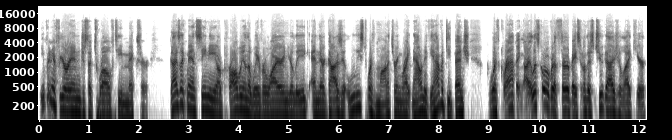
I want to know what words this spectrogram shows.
even if you're in just a 12-team mixer, guys like Mancini are probably on the waiver wire in your league, and they're guys at least worth monitoring right now. And if you have a deep bench worth grabbing. All right, let's go over to third base. I know there's two guys you like here.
